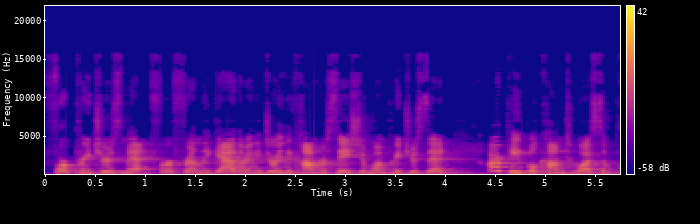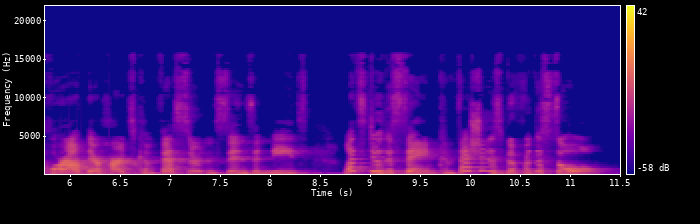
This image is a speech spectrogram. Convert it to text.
Four preachers met for a friendly gathering, and during the conversation, one preacher said, Our people come to us and pour out their hearts, confess certain sins and needs. Let's do the same. Confession is good for the soul.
